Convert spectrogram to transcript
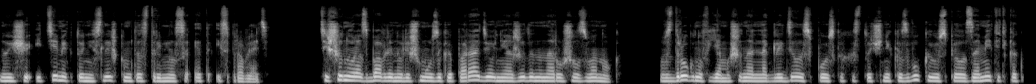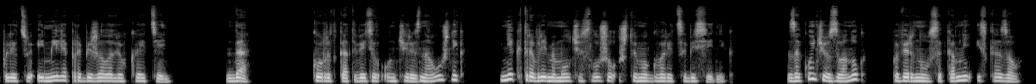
но еще и теми, кто не слишком-то стремился это исправлять. Тишину, разбавленную лишь музыкой по радио, неожиданно нарушил звонок. Вздрогнув, я машинально огляделась в поисках источника звука и успела заметить, как по лицу Эмиля пробежала легкая тень. «Да», — коротко ответил он через наушник, некоторое время молча слушал, что ему говорит собеседник. Закончив звонок, повернулся ко мне и сказал.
